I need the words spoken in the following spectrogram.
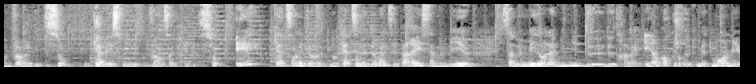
20 répétitions, KB swing 25 répétitions et 400 mètres de run. Donc 400 mètres de run, c'est pareil, ça me met ça me met dans la minute de, travail. Et encore que j'aurais pu mettre moins, mais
